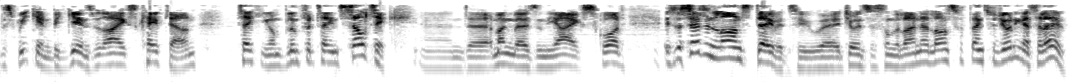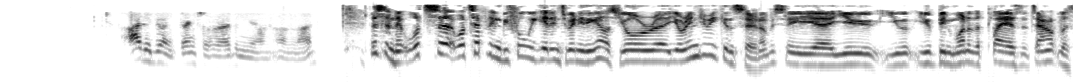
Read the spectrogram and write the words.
this weekend begins with Ajax Cape Town taking on Bloemfontein Celtic. And uh, among those in the Ajax squad is a certain Lance Davids, who uh, joins us on the line now. Lance, thanks for joining us. Hello. How are you doing? Thanks for having me on online. Listen, what's uh, what's happening before we get into anything else? Your uh, your injury concern. Obviously, uh, you you you've been one of the players that's out with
